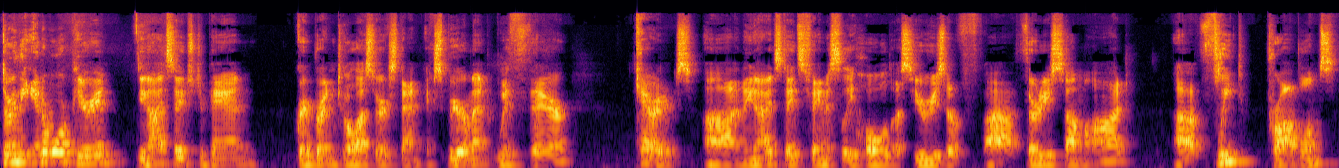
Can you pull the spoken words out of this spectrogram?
during the interwar period, the United States, Japan, Great Britain to a lesser extent experiment with their carriers. Uh, and the United States famously hold a series of 30 uh, some odd uh, fleet problems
